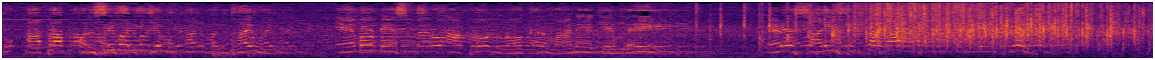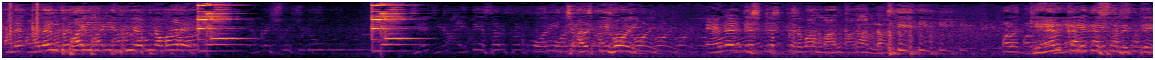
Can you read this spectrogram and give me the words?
તો આપણા પરસેવાની જે મકાન બંધાયું, એમાં બેસનારો આપણો નોકર માને કેમ નહીં. એણે સાડી સિત્તેર વાર અને અનંતભાઈ કીધું એમ પ્રમાણે કાયદેસર ચાલતી હોય, એને ડિસ્ટર્બ કરવા માંગતા નથી. પણ ગેરકાયદેસર રીતે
